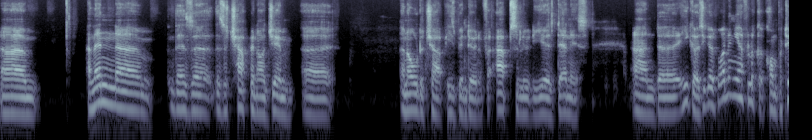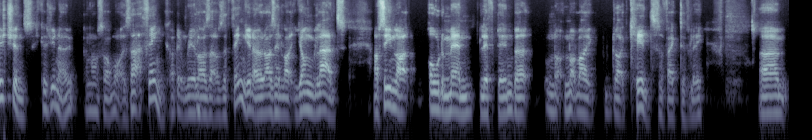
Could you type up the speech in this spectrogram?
Um, and then um, there's a there's a chap in our gym, uh, an older chap. He's been doing it for absolutely years, Dennis. And uh, he goes, he goes, why don't you have a look at competitions? Because you know, and I was like, what is that thing? I didn't realize that was a thing. You know, I was in like young lads. I've seen like older men lifting, but not not like like kids, effectively. Um,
